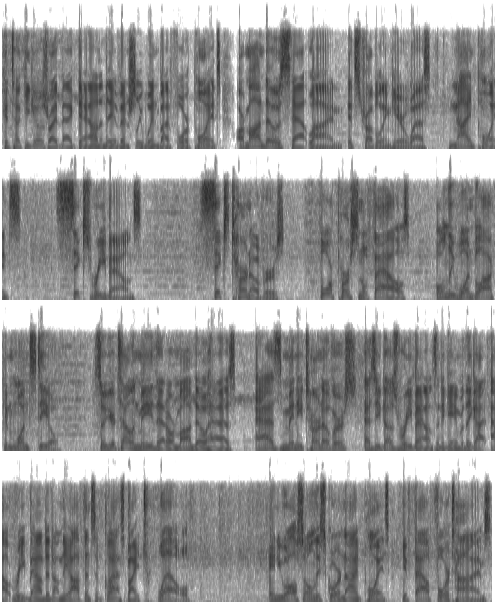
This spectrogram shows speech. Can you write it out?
Kentucky goes right back down and they eventually win by four points. Armando's stat line, it's troubling here, Wes. Nine points, six rebounds, six turnovers, four personal fouls, only one block and one steal. So you're telling me that Armando has as many turnovers as he does rebounds in a game where they got out rebounded on the offensive glass by 12, and you also only score nine points. You foul four times.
